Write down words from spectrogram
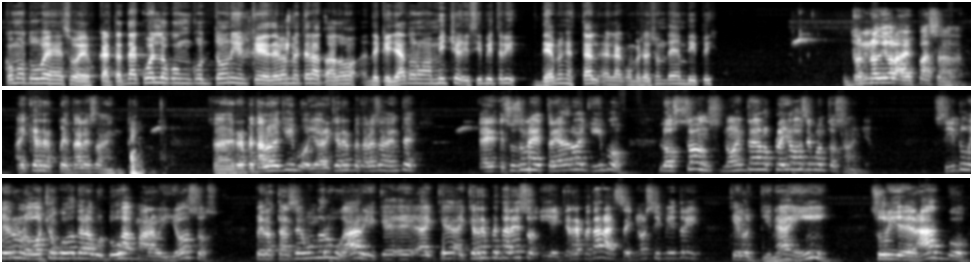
¿Cómo tú ves eso, Oscar? ¿Estás de acuerdo con, con Tony en que deben meter a todos, de que ya Donovan Mitchell y CP3 deben estar en la conversación de MVP? Tony nos dijo la vez pasada, hay que respetar a esa gente. O sea, respetar los equipos y ahora hay que respetar a esa gente. Eh, eso son las estrellas de los equipos. Los Suns no entran a los playoffs hace cuántos años. Sí tuvieron los ocho juegos de la burbuja maravillosos, pero está en segundo lugar y hay que, eh, hay que, hay que respetar eso y hay que respetar al señor CP3 que lo tiene ahí su liderazgo,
